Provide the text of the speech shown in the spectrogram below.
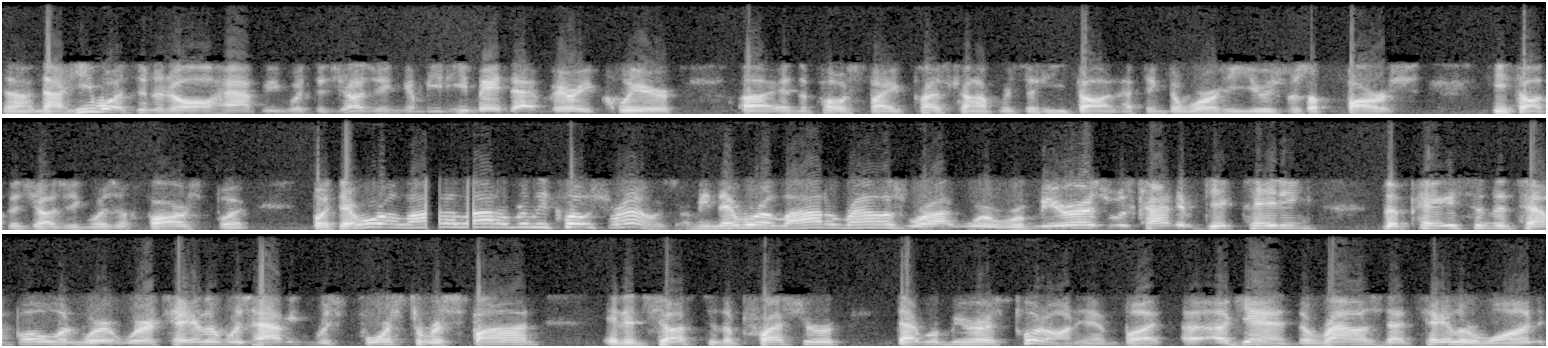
Now, now he wasn't at all happy with the judging. I mean, he made that very clear uh, in the post-fight press conference that he thought. I think the word he used was a farce. He thought the judging was a farce, but but there were a lot, a lot of really close rounds. I mean, there were a lot of rounds where where Ramirez was kind of dictating the pace and the tempo, and where, where Taylor was having was forced to respond and adjust to the pressure that Ramirez put on him. But uh, again, the rounds that Taylor won,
